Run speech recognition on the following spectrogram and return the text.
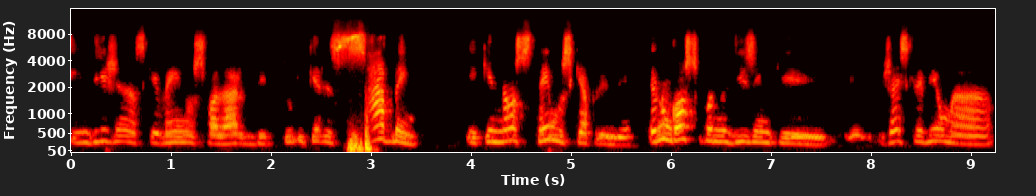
indígenas que vêm nos falar de tudo que eles sabem e que nós temos que aprender. Eu não gosto quando dizem que já escrevi uma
